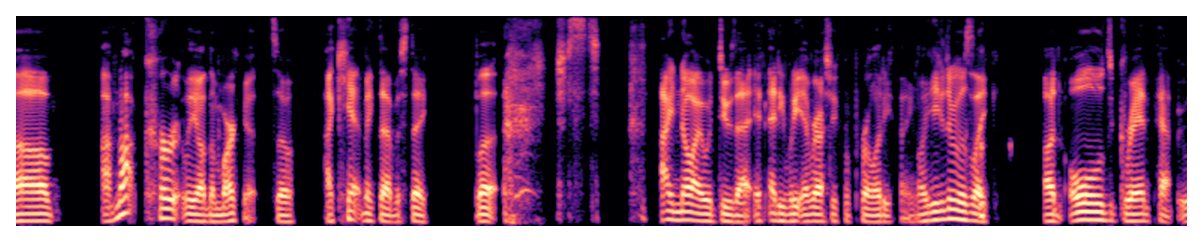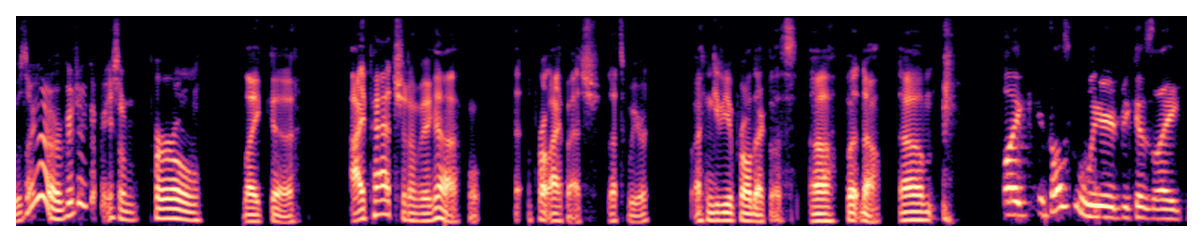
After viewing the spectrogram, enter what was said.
um, I'm not currently on the market, so I can't make that mistake. But just, I know I would do that if anybody ever asked me for pearl anything. Like even if it was like an old grandpap, it was like, oh, could you get me some pearl like uh eye patch? And I'm like, ah, well, a pearl eye patch. That's weird. I can give you a pearl necklace. Uh, but no. Um, like it's also weird because like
